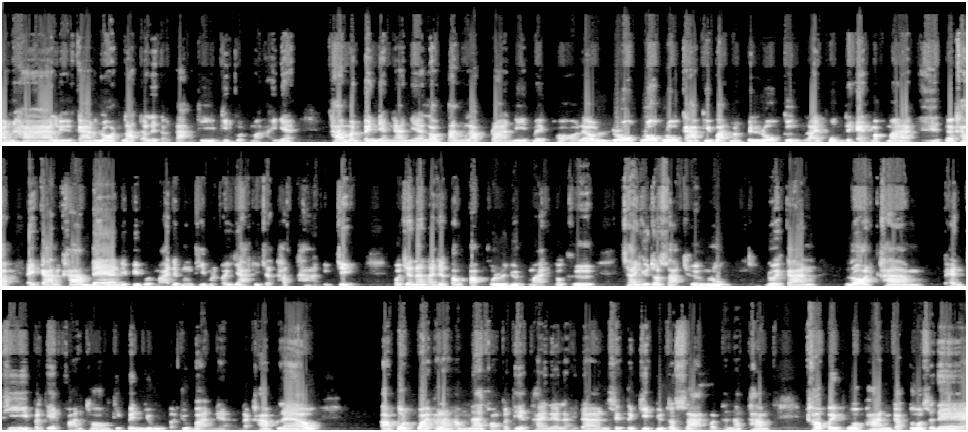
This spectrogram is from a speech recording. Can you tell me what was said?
ปัญหาหรือการลอดลัดอะไรต่างๆ ที่ผิดกฎหมายเนี่ยถ้ามันเป็นอย่างนั้นเนี่ยเราตั้งรับปราณีตไม่พอแล้วโรคโรคโลกาภิวัตน์มันเป็นโรคกึ่งไร้พรมแดนมากๆนะครับไอการข้ามแดนที่ผิดกฎหมายเนี่ยบางทีมันก็ยากที่จะทัดทานจริง ๆ เพราะฉะนั้นอาจจะต้องปรับกลยุทธ์ใหม่ก็คือ ใช้ยุทธศาสตร์เชิงลุก โดยการลอดข้ามแผนที่ประเทศขวานทองที่เป็นอยู่ปัจจุบันเนี่ยนะครับแล้วปลดปล่อยพลังอำนาจของประเทศไทยหลาย ๆ ด้านเศรษฐกิจยุทธศาสตร์วัฒนธรรมเข้าไปพัวพันกับตัวแสดง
